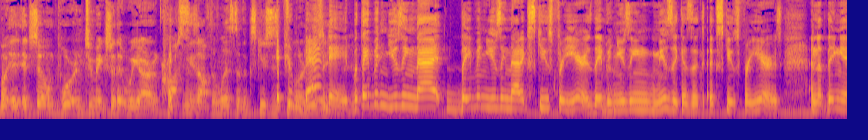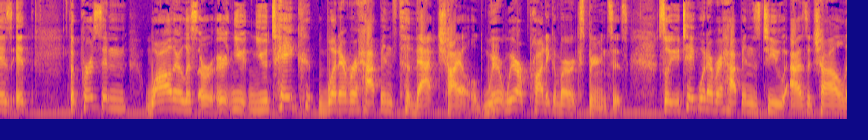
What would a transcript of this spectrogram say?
but it, it's so important to make sure that we are crossing these off the list of excuses It's people a are band using. but they've been using that. They've been using that excuse for years. They've been using music as an excuse for years. And the thing is, it the person while they're listening, or, or you you take whatever happens to that child. We're hmm. we're a product of our experiences. So you take whatever happens to you as a child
